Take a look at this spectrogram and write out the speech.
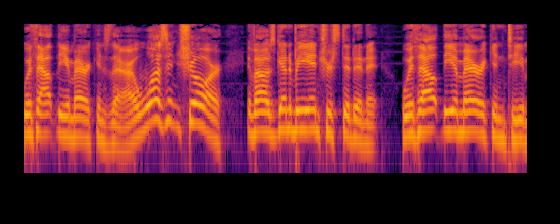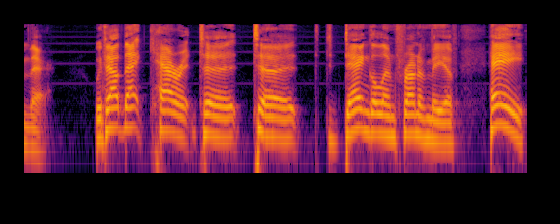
without the Americans there. I wasn't sure if I was going to be interested in it without the American team there, without that carrot to, to, to dangle in front of me of, hey,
